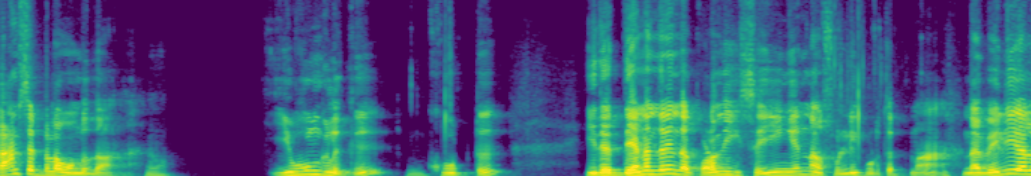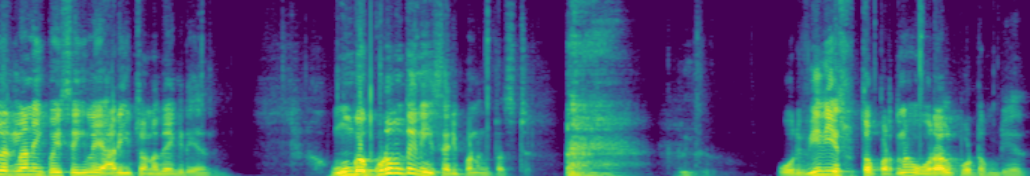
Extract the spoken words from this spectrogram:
கான்செப்ட்லாம் ஒன்று தான். இவங்களுக்கு. கூப்பிட்டு இதை தினம் தினம் இந்த குழந்தைக்கு செய்யுங்கன்னு நான் சொல்லி கொடுத்துட்டேன்னா நான் வெளியாளுக்கெல்லாம் நீங்கள் போய் செய்யுங்களா யாரையும் சொன்னதே கிடையாது உங்கள் குடும்பத்துக்கு நீங்கள் சரி பண்ணுங்க ஃபஸ்ட்டு ஒரு வீதியை சுத்தப்படுத்தினா ஒரு ஆள் கூட்ட முடியாது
